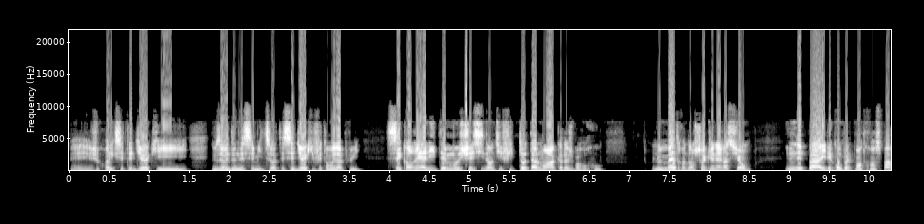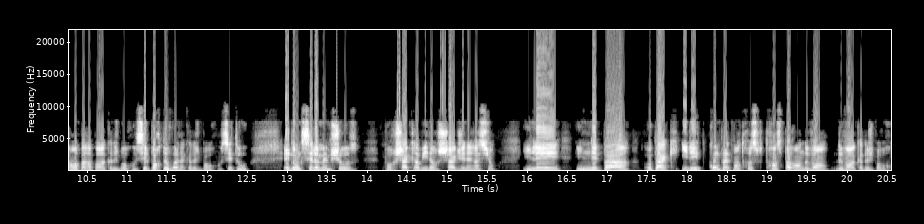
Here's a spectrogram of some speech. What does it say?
Mais je croyais que c'était Dieu qui nous avait donné ces mitzvot. Et c'est Dieu qui fait tomber la pluie. C'est qu'en réalité, Moshe s'identifie totalement à Kadosh Baruch Le maître dans chaque génération. Il n'est pas, il est complètement transparent par rapport à Kadosh Baruch C'est le porte-voix d'Akadosh Baruch c'est tout. Et donc c'est la même chose pour chaque rabbi dans chaque génération. Il est, il n'est pas opaque, il est complètement transparent devant, devant Akadosh Baruch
